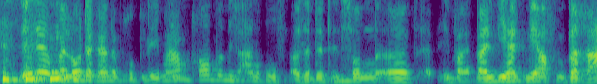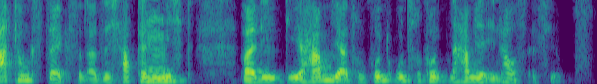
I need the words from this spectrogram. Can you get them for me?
nee, wenn Leute keine Probleme haben, brauchen sie nicht anrufen. Also das ist schon, äh, weil wir halt mehr auf dem Beratungstext sind. Also ich habe ja mhm. nicht, weil die, die haben ja, also Kunden, unsere Kunden haben ja Inhouse-SEOs.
